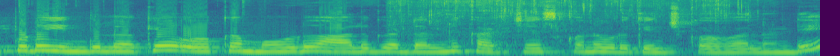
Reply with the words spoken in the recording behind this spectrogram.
ఇప్పుడు ఇందులోకే ఒక మూడు ఆలుగడ్డల్ని కట్ చేసుకొని ఉడికించుకోవాలండి.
